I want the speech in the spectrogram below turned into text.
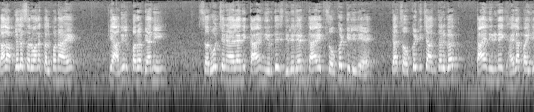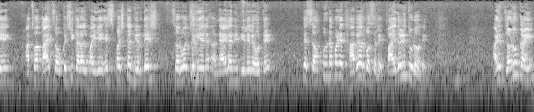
काल आपल्याला सर्वांना कल्पना आहे की अनिल परब यांनी सर्वोच्च न्यायालयाने काय निर्देश दिलेले आहेत काय एक चौकट दिलेली आहे त्या चौकटीच्या अंतर्गत काय निर्णय घ्यायला पाहिजे अथवा काय चौकशी करायला पाहिजे हे स्पष्ट निर्देश सर्वोच्च न्यायालयाने दिलेले होते. ते संपूर्णपणे धाब्यावर बसले पायदळी तुडवले. आणि जणू काही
